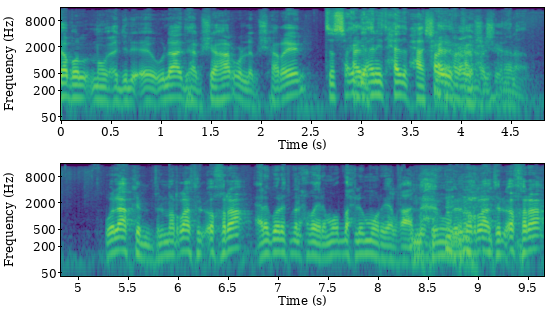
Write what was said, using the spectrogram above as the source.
قبل موعد أولادها بشهر ولا بشهرين. تصعد. يعني تحذف حاشية. حذف حاشية. نعم. ولكن في المرات الأخرى على قولة بن حضيره موضح الأمور يا الغالي. في المرات الأخرى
